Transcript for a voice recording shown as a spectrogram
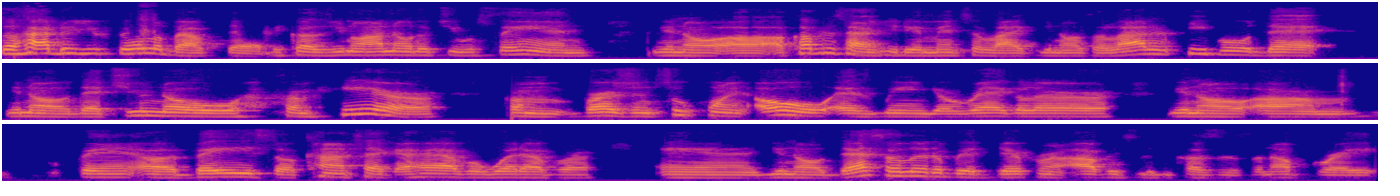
So how do you feel about that? Because you know, I know that you were saying you know, uh, a couple of times you did mention like, you know, it's a lot of people that, you know, that you know from here, from version 2.0 as being your regular, you know, um, fan uh, base or contact I have or whatever. And, you know, that's a little bit different, obviously, because it's an upgrade.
